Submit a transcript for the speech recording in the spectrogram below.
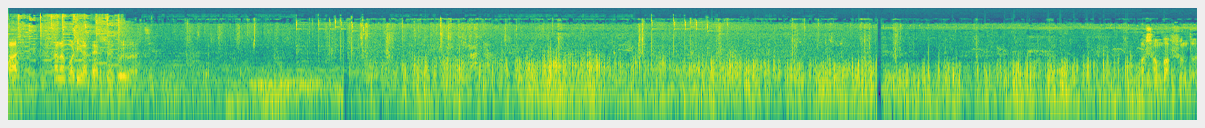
পাঁচখানা বডি গার্ড একসঙ্গে করে বেড়াচ্ছে। অসম্ভব সুন্দর।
